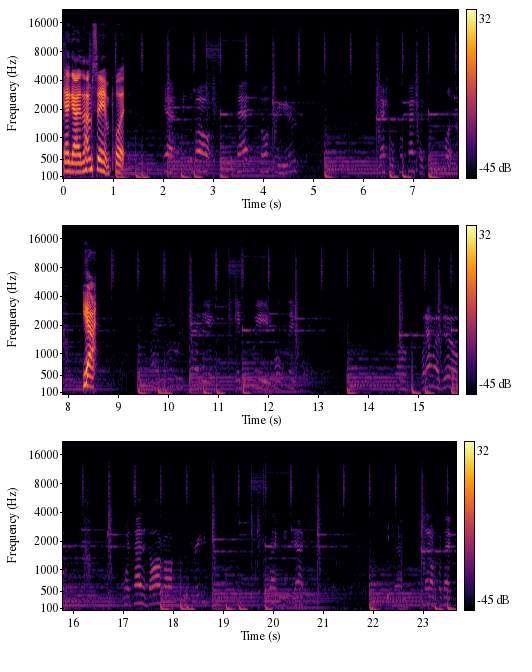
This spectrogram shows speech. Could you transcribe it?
Yeah, guys, I'm staying put. Tie the dog off to the tree, come back and get then, and then I'll come back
